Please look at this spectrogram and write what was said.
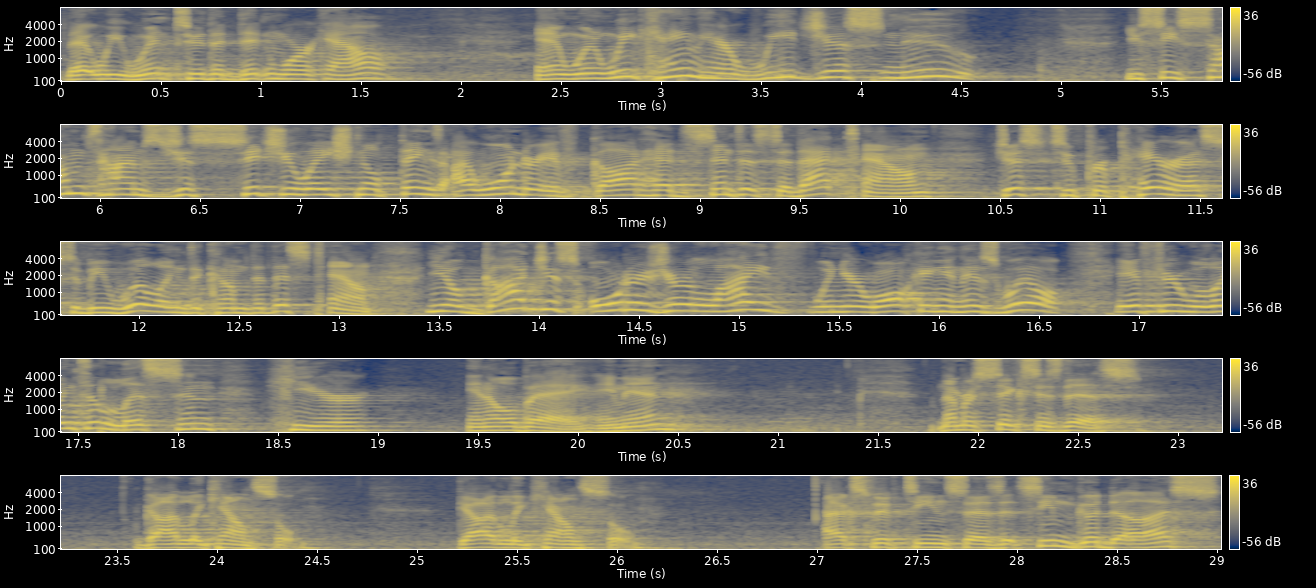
that we went to that didn't work out. And when we came here, we just knew. You see, sometimes just situational things. I wonder if God had sent us to that town just to prepare us to be willing to come to this town. You know, God just orders your life when you're walking in His will, if you're willing to listen, hear, and obey. Amen? Number six is this godly counsel. Godly counsel. Acts 15 says, It seemed good to us,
